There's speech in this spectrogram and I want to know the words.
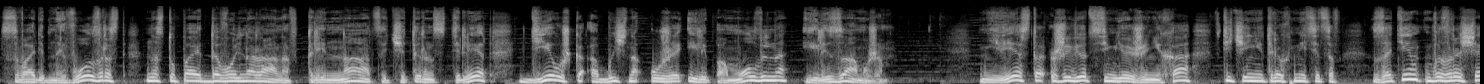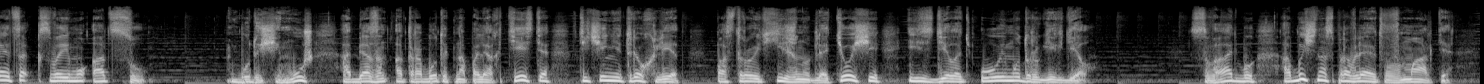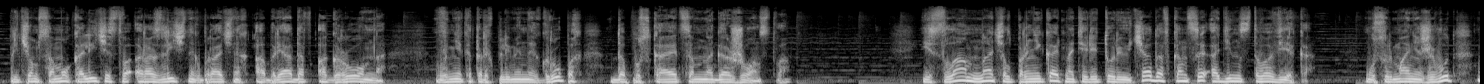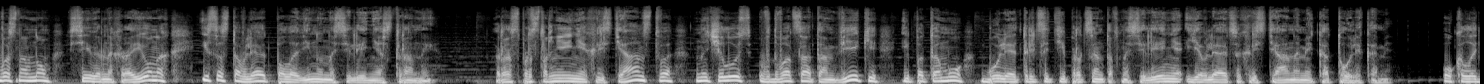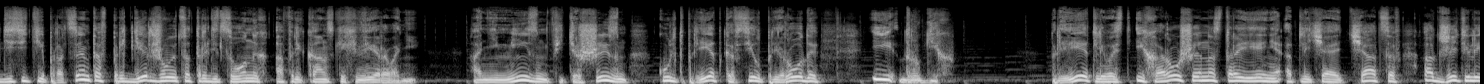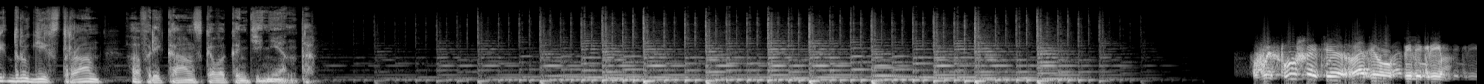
Свадебный возраст наступает довольно рано. В 13-14 лет девушка обычно уже или помолвлена, или замужем. Невеста живет с семьей жениха в течение трех месяцев, затем возвращается к своему отцу – Будущий муж обязан отработать на полях тестя в течение трех лет, построить хижину для тещи и сделать уйму других дел. Свадьбу обычно справляют в марте, причем само количество различных брачных обрядов огромно. В некоторых племенных группах допускается многоженство. Ислам начал проникать на территорию Чада в конце XI века – Мусульмане живут в основном в северных районах и составляют половину населения страны. Распространение христианства началось в 20 веке, и потому более 30% населения являются христианами-католиками. Около 10% придерживаются традиционных африканских верований. Анимизм, фетишизм, культ предков, сил природы и других – Приветливость и хорошее настроение отличает чадцев от жителей других стран африканского континента. Вы слушаете радио «Пилигрим».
